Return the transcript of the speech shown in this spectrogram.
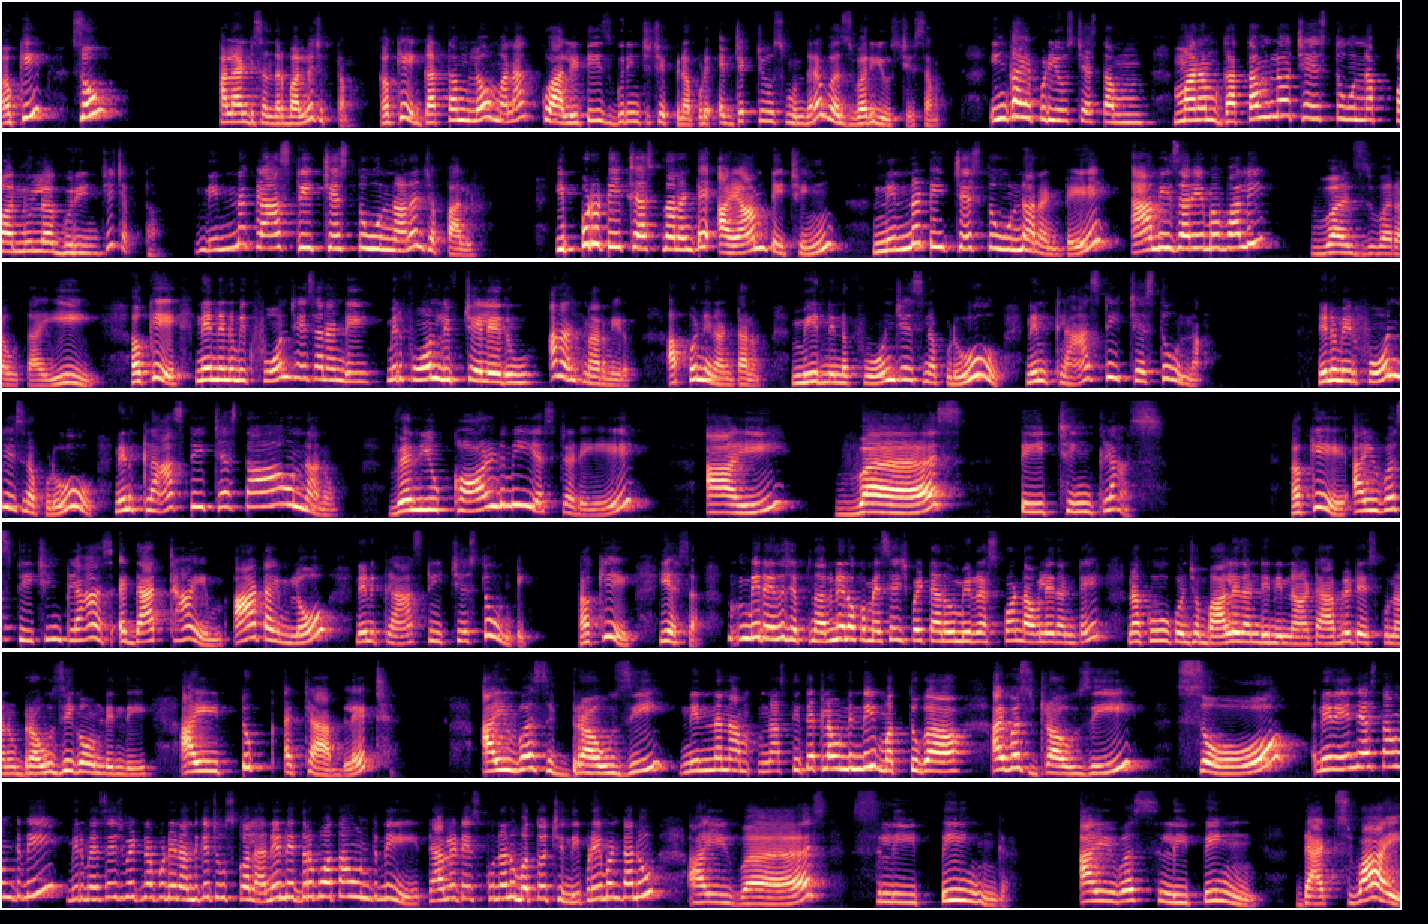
okay so అలాంటి సందర్భాల్లో చెప్తాం. ఓకే గతంలో మన క్వాలిటీస్ గురించి చెప్పినప్పుడు ఎడ్జెక్టివ్స్ ముందర వజ్వర్ యూజ్ చేసాం ఇంకా ఎప్పుడు యూజ్ చేస్తాం? మనం గతంలో చేస్తూ ఉన్న పనుల గురించి చెప్తాం. నిన్న క్లాస్ టీచ్ చేస్తూ ఉన్నానని చెప్పాలి. ఇప్పుడు టీచ్ చేస్తున్నానంటే ఐ ఆమ్ టీచింగ్ నిన్న టీచ్ చేస్తూ ఉన్నానంటే ఆమీజర్ ఏమవ్వాలి? వజ్వర్ అవుతాయి. ఓకే నేను నిన్న మీకు ఫోన్ చేశానండి. మీరు ఫోన్ లిఫ్ట్ చేయలేదు అని అంటున్నారు మీరు. అప్పుడు నేను అంటాను మీరు నిన్న ఫోన్ చేసినప్పుడు నేను క్లాస్ టీచ్ చేస్తూ ఉన్నా. నేను మీరు ఫోన్ చేసినప్పుడు నేను క్లాస్ టీచ్ చేస్తా ఉన్నాను. When you called me yesterday I was teaching class okay I was teaching class at that time ఆ టైంలో నేను క్లాస్ టీచ్ చేస్తూ ఉంటే. ఓకే. ఎస్ మీరు ఏదో చెప్తున్నారు. నేను ఒక మెసేజ్ పెట్టాను. మీరు రెస్పాండ్ అవ్వలేదంటే నాకు కొంచెం బాగాలేదండి నిన్న ట్యాబ్లెట్ వేసుకున్నాను. డ్రౌజీగా ఉండింది. I took a tablet I was drowsy నిన్న నా నా స్థితి ఎట్లా ఉండింది? మత్తుగా. ఐ వాజ్ డ్రౌజీ సో నేను ఏం చేస్తా ఉంటుంది మీరు మెసేజ్ పెట్టినప్పుడు నేను అందుకే చూసుకోవాలా? నేను నిద్రపోతా ఉంటుంది టాబ్లెట్ వేసుకున్నాను. మొత్తం వచ్చింది ఇప్పుడు ఏమంటాను I was sleeping I was sleeping that's why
